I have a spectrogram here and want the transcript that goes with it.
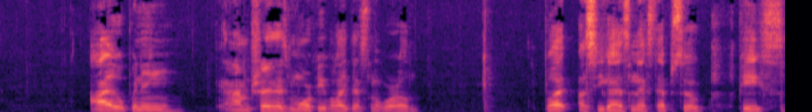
eye opening, and I'm sure there's more people like this in the world. But I'll see you guys next episode. Peace.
